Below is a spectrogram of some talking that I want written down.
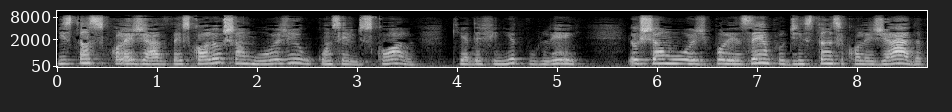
Instâncias colegiadas da escola eu chamo hoje o conselho de escola, que é definido por lei. Eu chamo hoje, por exemplo, de instância colegiada,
